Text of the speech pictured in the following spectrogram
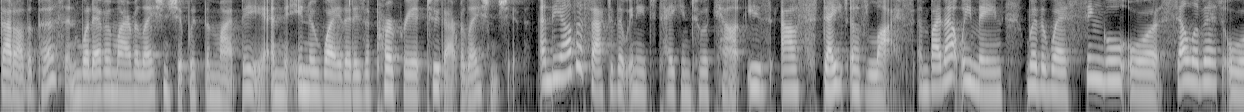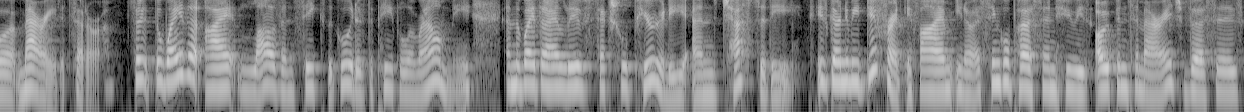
that other person, whatever my relationship with them might be, and in a way that is appropriate to that relationship. And the other factor that we need to take into account is our state of life. And by that we mean whether we're single or celibate or married, etc. So the way that I love and seek the good of the people around me, and the way that I live sexual purity and chastity is going to be different if I'm, you know, a single person who is open to marriage versus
